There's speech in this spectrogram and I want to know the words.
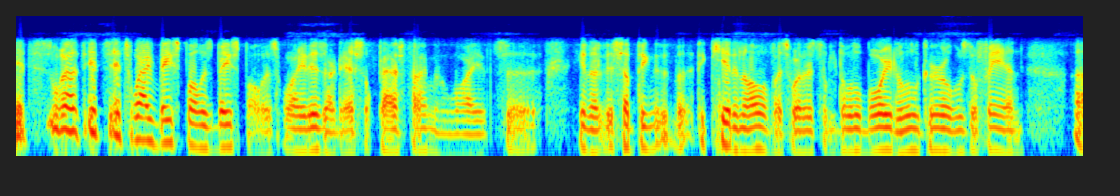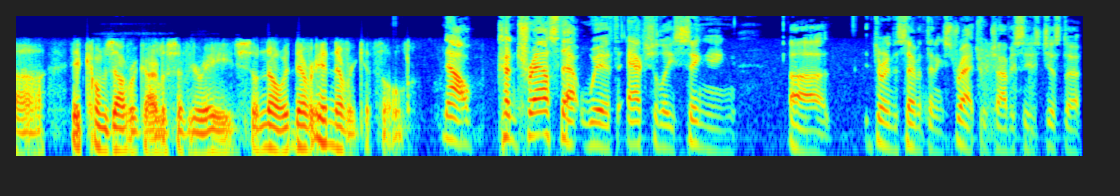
it's well, it's it's why baseball is baseball. It's why it is our national pastime, and why it's uh, you know there's something that the kid in all of us, whether it's the little boy or the little girl who's a fan, uh, it comes out regardless of your age. So no, it never it never gets old. Now, contrast that with actually singing uh, during the seventh inning stretch, which obviously is just a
